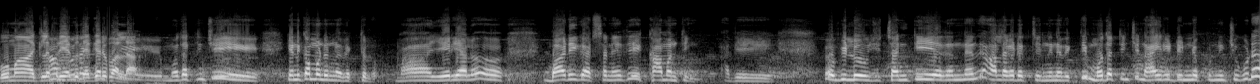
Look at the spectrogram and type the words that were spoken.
భూమా అఖిలప్రియకు దగ్గర వాళ్ళ? మొదటి నుంచి వెనుకమ్మడి ఉన్న వ్యక్తులు. మా ఏరియాలో బాడీ గార్డ్స్ అనేది కామన్ థింగ్ అది వీళ్ళు చంటి ఏదన్నది ఆళ్ళగడ్డకు చెందిన వ్యక్తి మొదటి నుంచి నాయిరెడ్డి ఉన్నప్పటి నుంచి కూడా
